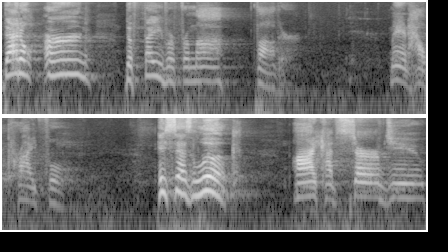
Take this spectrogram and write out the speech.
that'll earn the favor from my Father. Man, how prideful. He says, Look, I have served you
